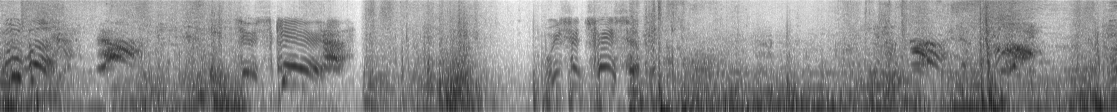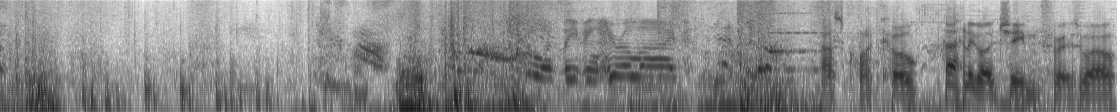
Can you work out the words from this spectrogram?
Move up! Too scared. We should chase him. You aren't leaving here alive. That's quite cool. and I got achievement for it as well.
